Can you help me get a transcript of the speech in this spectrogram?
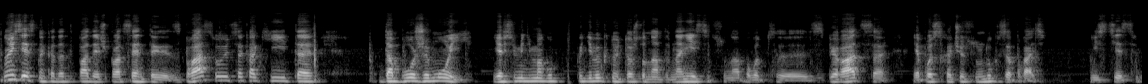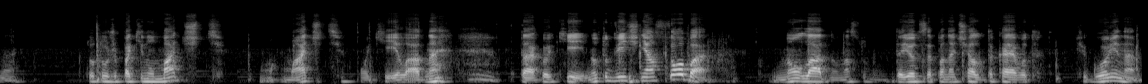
Ну, естественно, когда ты падаешь, проценты сбрасываются какие-то. Да боже мой, я все не могу привыкнуть то, что надо на лестницу, наоборот, э, сбираться. Я просто хочу сундук забрать естественно. Кто-то уже покинул матч. Матч. Окей, ладно. Так, окей. Ну, тут вещь не особо. Но ладно, у нас тут дается поначалу такая вот фигурина.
